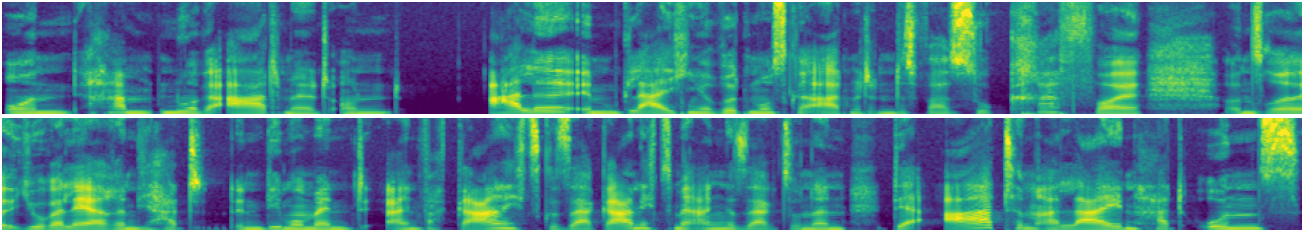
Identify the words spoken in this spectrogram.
und haben nur geatmet und alle im gleichen Rhythmus geatmet und das war so kraftvoll. Unsere Yogalehrerin, die hat in dem Moment einfach gar nichts gesagt, gar nichts mehr angesagt, sondern der Atem allein hat uns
